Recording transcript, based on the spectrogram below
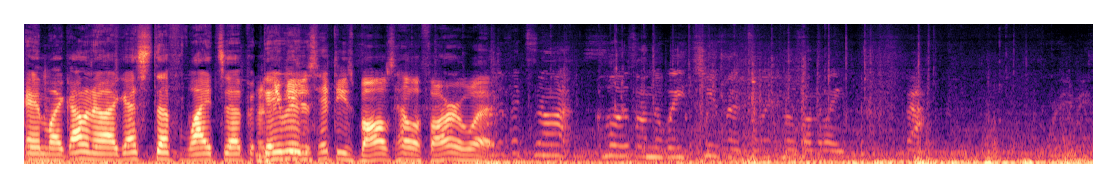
And like I don't know, I guess stuff lights up. And I you David, just hit these balls hella far or what? What if it's not closed on the way to, but it's only closed on the way back? What do you mean?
